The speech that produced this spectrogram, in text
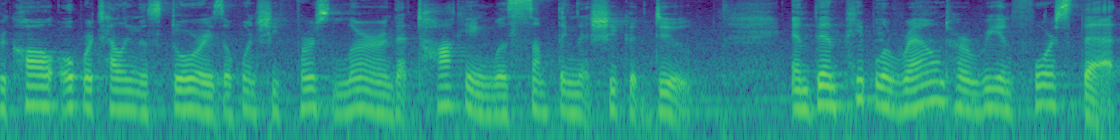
recall Oprah telling the stories of when she first learned that talking was something that she could do. And then people around her reinforced that.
